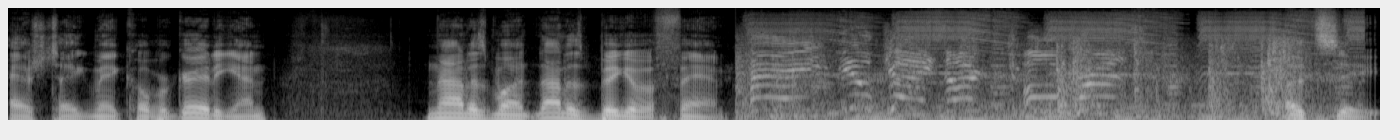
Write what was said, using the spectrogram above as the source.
hashtag make Cobra great again, not as much not as big of a fan. Hey, you guys aren't Cobras! Let's see.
